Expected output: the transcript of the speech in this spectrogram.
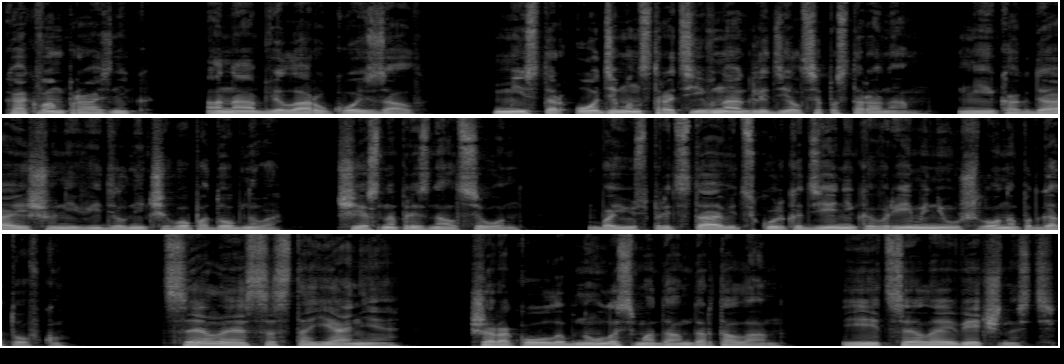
«Как вам праздник?» Она обвела рукой зал. Мистер О демонстративно огляделся по сторонам. «Никогда еще не видел ничего подобного», — честно признался он. «Боюсь представить, сколько денег и времени ушло на подготовку». «Целое состояние», — широко улыбнулась мадам Д'Арталан. «И целая вечность».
